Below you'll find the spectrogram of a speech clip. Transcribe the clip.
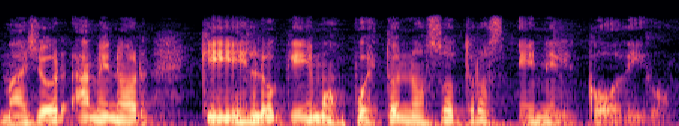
mayor a menor, que es lo que hemos puesto nosotros en el código.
